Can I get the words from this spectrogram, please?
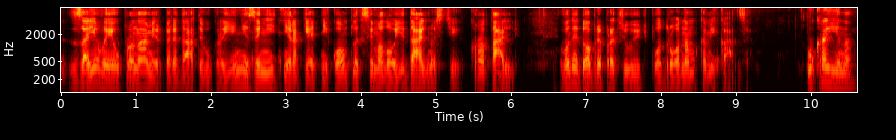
заявив про намір передати Україні зенітні ракетні комплекси малої дальності Кроталь. Вони добре працюють по дронам Камікадзе. Україна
